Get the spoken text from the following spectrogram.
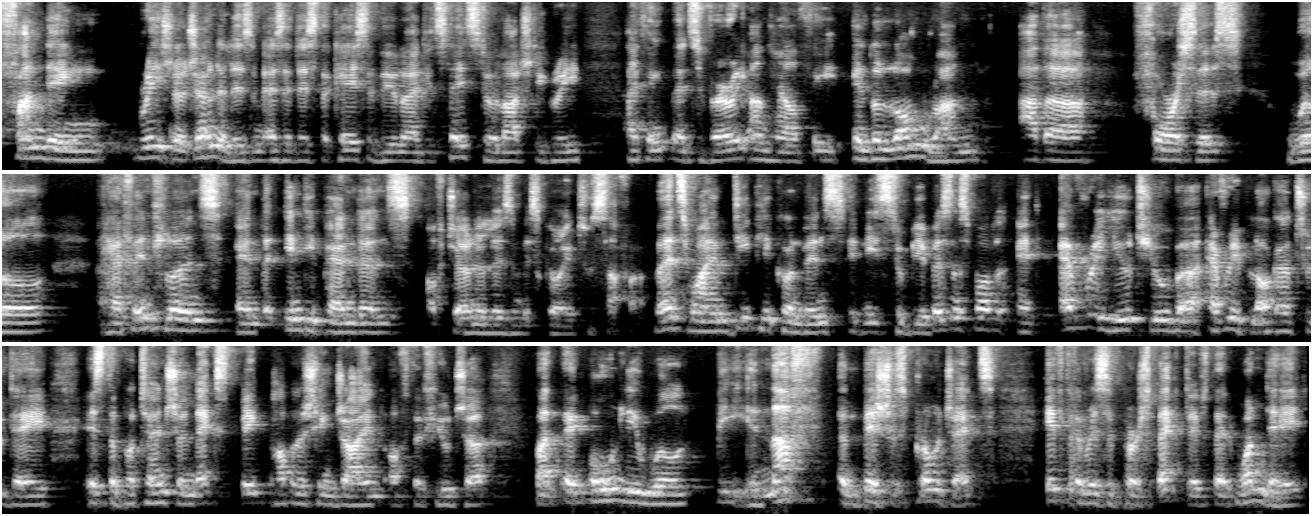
funding regional journalism, as it is the case in the United States to a large degree, I think that's very unhealthy. In the long run, other forces will have influence and the independence of journalism is going to suffer. That's why I'm deeply convinced it needs to be a business model. And every YouTuber, every blogger today is the potential next big publishing giant of the future. But they only will be enough ambitious projects if there is a perspective that one day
